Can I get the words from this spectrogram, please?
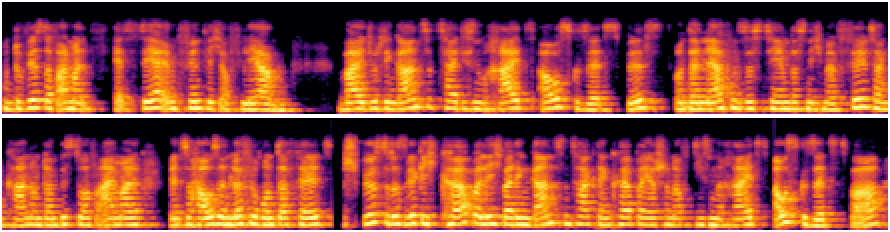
und du wirst auf einmal sehr empfindlich auf Lärm, weil du die ganze Zeit diesem Reiz ausgesetzt bist und dein Nervensystem das nicht mehr filtern kann und dann bist du auf einmal, wenn zu Hause ein Löffel runterfällt, spürst du das wirklich körperlich, weil den ganzen Tag dein Körper ja schon auf diesen Reiz ausgesetzt war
